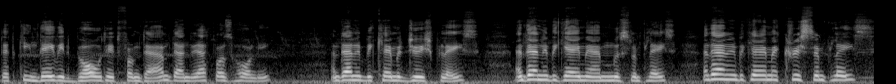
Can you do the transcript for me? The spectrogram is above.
that King David bought it from them. Then that was holy, and then it became a Jewish place, and then it became a Muslim place, and then it became a Christian place,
